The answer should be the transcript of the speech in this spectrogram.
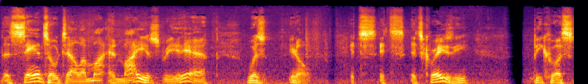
the Sands Hotel and my and my history there was, you know, it's it's it's crazy because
